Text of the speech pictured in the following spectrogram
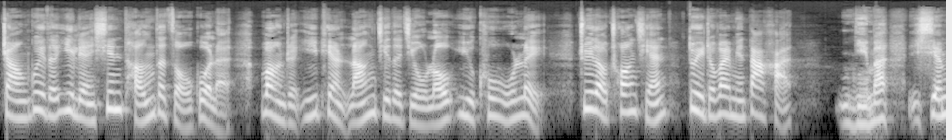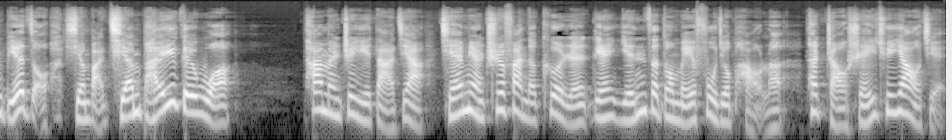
掌柜的一脸心疼的走过来，望着一片狼藉的酒楼，欲哭无泪，追到窗前，对着外面大喊：“你们先别走，先把钱赔给我！”他们这一打架，前面吃饭的客人连银子都没付就跑了，他找谁去要去？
